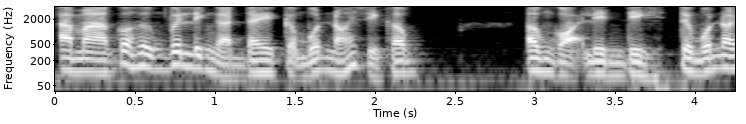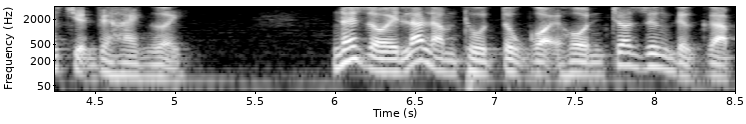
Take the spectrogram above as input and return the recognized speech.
À mà có Hưng với Linh ở đây, cậu muốn nói gì không? Ông gọi lên đi, Tôi muốn nói chuyện với hai người. Nói rồi, lão làm thủ tục gọi hồn cho Dương được gặp.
